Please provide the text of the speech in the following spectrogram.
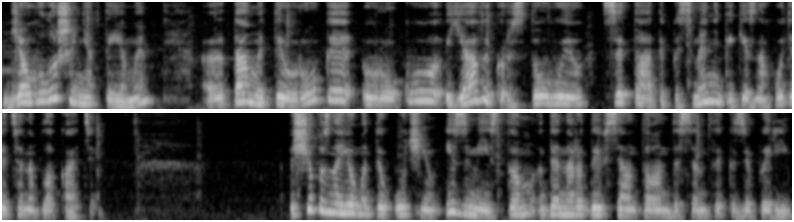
Для оголошення теми е, та мети уроки, уроку я використовую цитати письменників, які знаходяться на плакаті. Щоб ознайомити учнів із містом, де народився Антуан де Сент-Екзюпері,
